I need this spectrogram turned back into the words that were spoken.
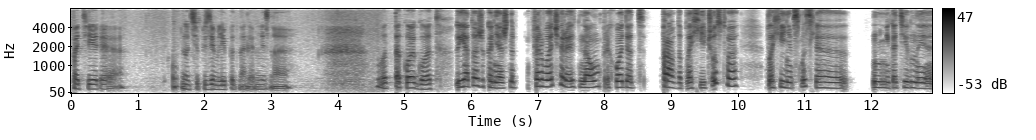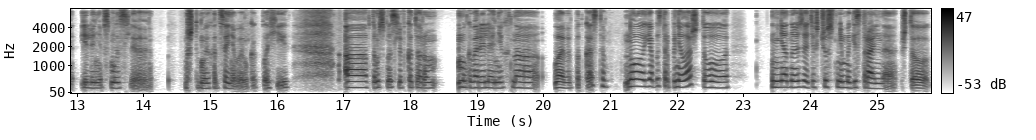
потеря, ну типа земли под ногами, не знаю. Вот такой год. Я тоже, конечно. В первую очередь на ум приходят правда плохие чувства. Плохие не в смысле негативные или не в смысле, что мы их оцениваем как плохие, а в том смысле, в котором мы говорили о них на лайве подкаста. Но я быстро поняла, что ни одно из этих чувств не магистральное, что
